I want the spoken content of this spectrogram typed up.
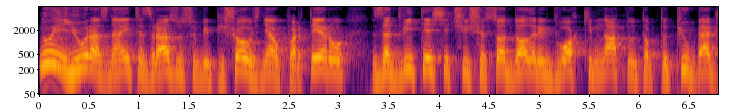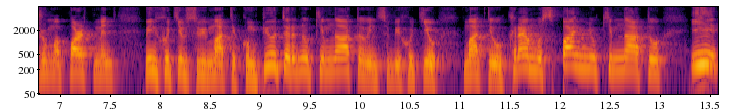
Ну і Юра, знаєте, зразу собі пішов, зняв квартиру за 2600 доларів двохкімнатну, тобто two-bedroom apartment. Він хотів собі мати комп'ютерну кімнату, він собі хотів мати окрему спальню кімнату і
